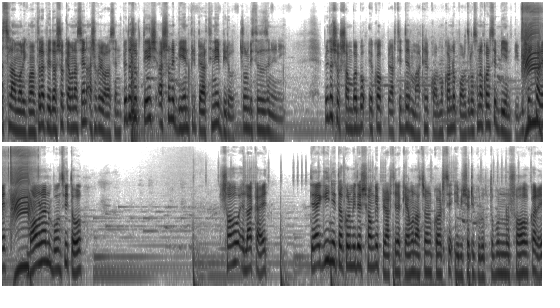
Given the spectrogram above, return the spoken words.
আসসালামু আলাইকুম রহমতুল্লাহ। প্রিয় দর্শক, কেমন আছেন? আশা করি ভালো আছেন। প্রিয় দর্শক, তেইশ আসনে বিএনপির প্রার্থী নিয়ে বিরোধ। চলুন বিস্তারিত জেনে নিই। প্রিয় দর্শক, সম্ভাব্য একক প্রার্থীদের মাঠের কর্মকাণ্ড পর্যালোচনা করেছে বিএনপি। বিশেষ করে মনোনয়ন বঞ্চিত সহ এলাকায় ত্যাগী নেতাকর্মীদের সঙ্গে প্রার্থীরা কেমন আচরণ করছে এ বিষয়টি গুরুত্বপূর্ণ সহকারে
